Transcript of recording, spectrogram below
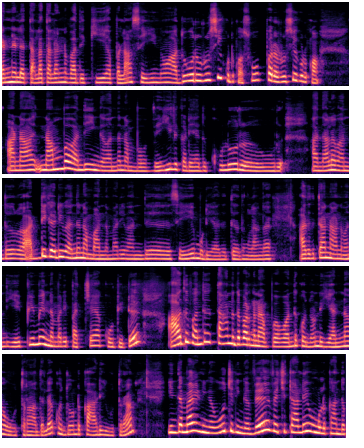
எண்ணெயில் தலை தலைன்னு வதக்கி அப்போல்லாம் செய்யணும். அது ஒரு ருசி கொடுக்கும் சூப்பராக ருசி கொடுக்கும். ஆனால் நம்ம வந்து இங்கே வந்து நம்ம வெயில் கிடையாது குளிர் ஊர். அதனால் வந்து அடிக்கடி வந்து நம்ம அந்த மாதிரி வந்து செய்ய முடியாது தெரியுதுங்களாங்க அதுக்கு தான் நான் வந்து எப்பயுமே இந்த மாதிரி பச்சையாக கூட்டிட்டு அது வந்து தானதை பாருங்கள் நான் இப்போ வந்து கொஞ்சோண்டு எண்ணெய் ஊற்றுறேன் அதில் கொஞ்சோண்டு காடி ஊற்றுறேன் இந்த மாதிரி நீங்கள் ஊற்றி நீங்கள் வே வச்சுட்டாலே உங்களுக்கு அந்த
